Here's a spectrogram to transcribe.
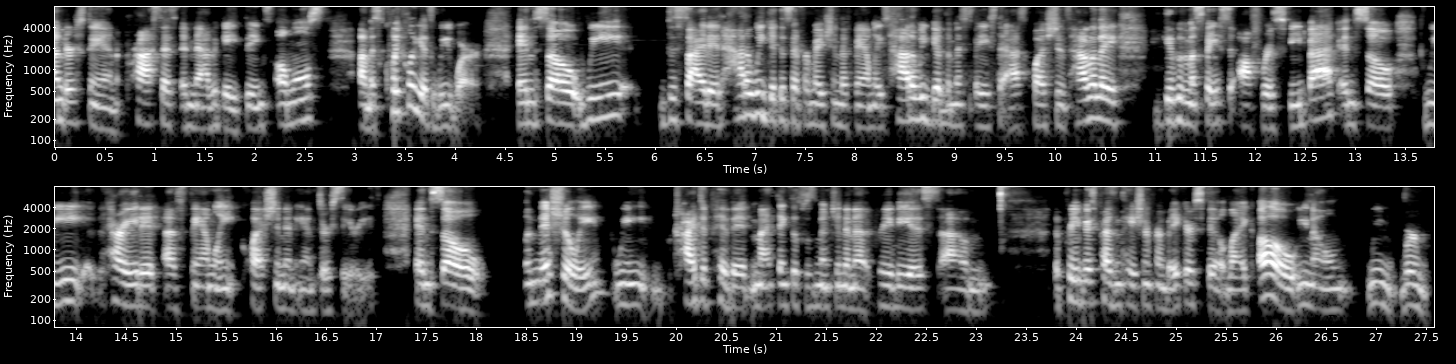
understand, process, and navigate things almost um, as quickly as we were. And so we decided how do we get this information to families? How do we give them a space to ask questions? How do they give them a space to offer us feedback? And so we created a family question and answer series. And so initially we tried to pivot and i think this was mentioned in a previous um, the previous presentation from bakersfield like oh you know we were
